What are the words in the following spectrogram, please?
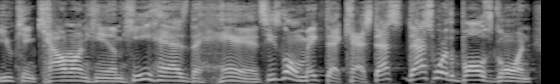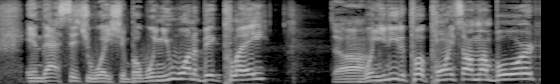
You can count on him. He has the hands. He's going to make that catch. That's, that's where the ball's going in that situation. But when you want a big play, when you need to put points on the board,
